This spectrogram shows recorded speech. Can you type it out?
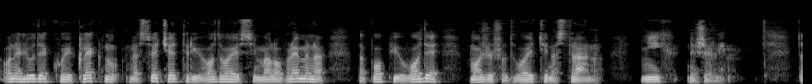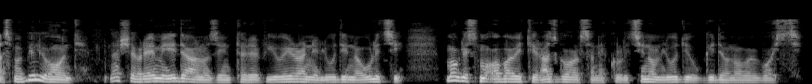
One ljude koji kleknu na sve četiri odvoje si malo vremena da popiju vode, možeš odvojiti na stranu. Njih ne želim. Da smo bili ondje, naše vrijeme je idealno za intervjuiranje ljudi na ulici, mogli smo obaviti razgovor sa nekolicinom ljudi u Gideonovoj vojsci.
